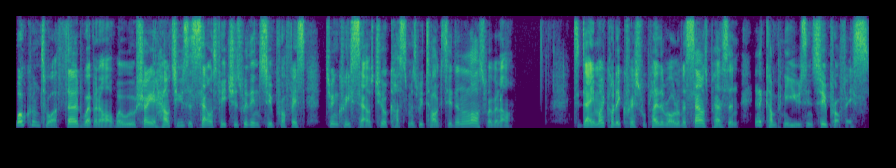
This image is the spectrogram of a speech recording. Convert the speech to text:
Welcome to our third webinar where we will show you how to use the sales features within SuperOffice to increase sales to your customers we targeted in the last webinar. Today, my colleague Chris will play the role of a salesperson in a company using SuperOffice.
